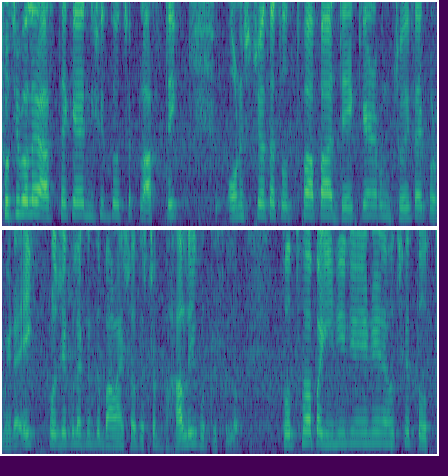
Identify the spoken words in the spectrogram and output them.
সচিবালয়ে আজ থেকে নিষিদ্ধ হচ্ছে প্লাস্টিক অনিশ্চয়তা, তথ্য আপা ডে কেয়ার এবং জয়িতায় কর্মীরা। এই প্রজেক্টগুলো কিন্তু বাংলাদেশ যথেষ্ট ভালোই করতেছিল। তথ্য বা ইউনিয়নে হচ্ছে তথ্য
